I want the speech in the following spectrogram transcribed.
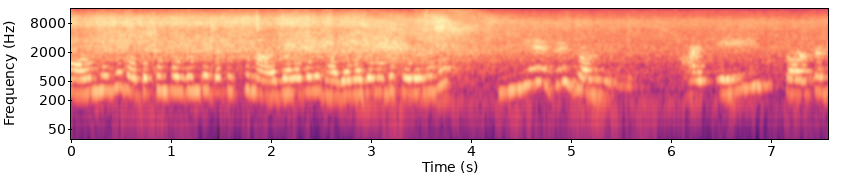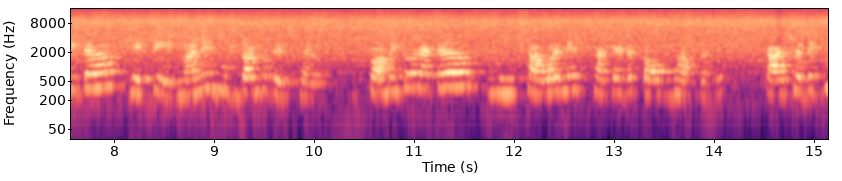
নরম হয়ে যায় ততক্ষণ পর্যন্ত এটাকে একটু নাড়াচাড়া করে ভাজা ভাজা মতো করে নেব। নিয়ে এতে জল দিয়ে দেবো। আর এই তরকারিটা খেতে মানে দুর্দান্ত টেস্ট হয়। টমেটোর একটা সাওয়ারনেস থাকে একটা টক ভাব থাকে। তার সাথে একটু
